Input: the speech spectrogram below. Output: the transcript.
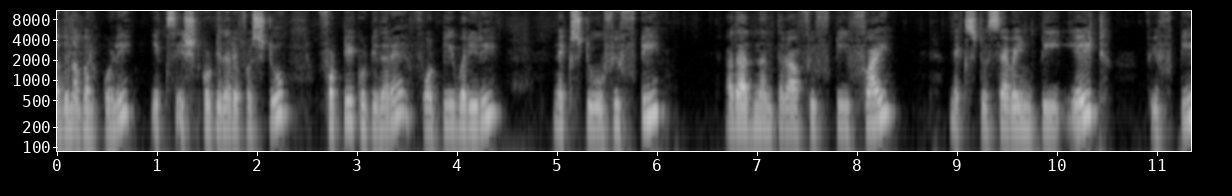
ಅದನ್ನು ಬರ್ಕೊಳ್ಳಿ. ಎಕ್ಸ್ ಎಷ್ಟು ಕೊಟ್ಟಿದ್ದಾರೆ ಫಸ್ಟು ಫೋರ್ಟಿ ಕೊಟ್ಟಿದ್ದಾರೆ. ಫೋರ್ಟಿ ಬರೀರಿ. ನೆಕ್ಸ್ಟು ಫಿಫ್ಟಿ ಅದಾದ ನಂತರ fifty five next seventy eight fifty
